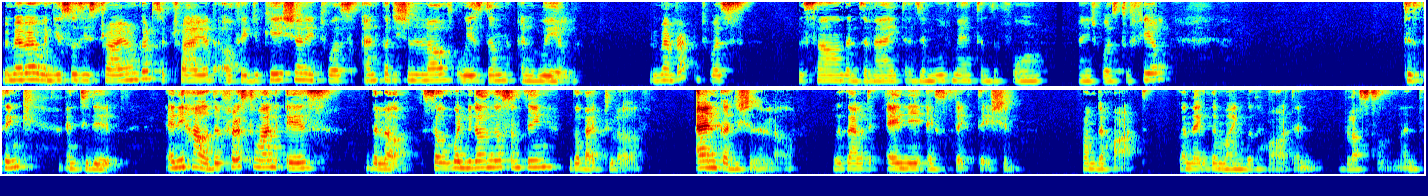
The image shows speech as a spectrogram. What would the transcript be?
Remember when you saw this triangle, the triad of education, it was unconditional love, wisdom, and will. Remember? It was the sound and the light and the movement and the form, and it was to feel, to think, and to do. Anyhow, the first one is the love. So when we don't know something, go back to love. Unconditional love, without any expectation from the heart. Connect the mind with the heart and blossom and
